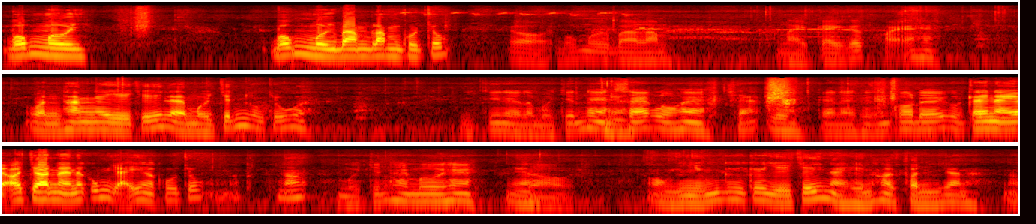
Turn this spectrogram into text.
40 40 35 cô chú. Rồi 40 35 này cây rất khỏe ha. Hoành thân ngay vị trí là 19 cô chú ơi vị trí này là 19 ha Dạ. sát luôn ha. Sát luôn. Cây này thì cũng có đế của cây này ở trên này nó cũng vậy à cô chú. Nó 19 20 ha. Dạ. rồi. Còn những cái, cái vị trí này thì nó hơi phình ra nè. Nó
